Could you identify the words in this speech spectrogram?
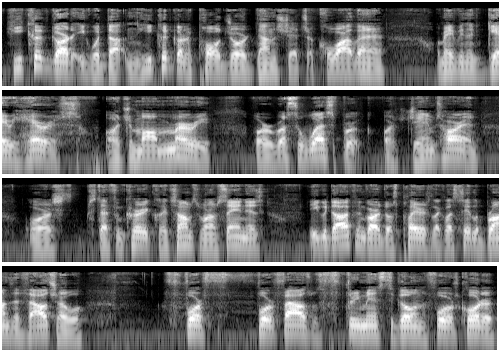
he could guard Iguodala. He could guard Paul George down the stretch, or Kawhi Leonard, or maybe even Gary Harris, or Jamal Murray, or Russell Westbrook, or James Harden, or Stephen Curry, Klay Thompson. What I'm saying is, Iguodala can guard those players. Like let's say LeBron's in foul trouble, four four fouls with three minutes to go in the fourth quarter.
